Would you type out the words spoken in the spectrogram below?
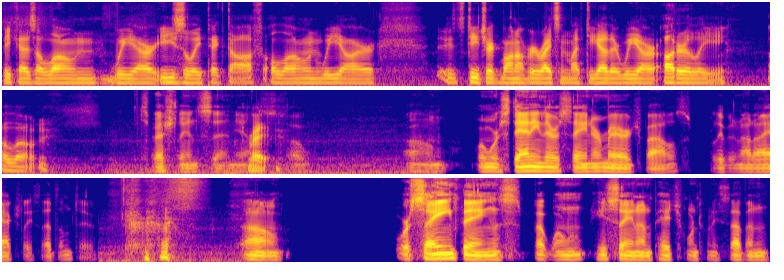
because alone we are easily picked off. Alone we are, it's Dietrich Bonhoeffer writes in Life Together, we are utterly alone. especially in sin, yes. Right. So, um, when we're standing there saying our marriage vows, believe it or not, I actually said them too. um, we're saying things, but when he's saying on page 127,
